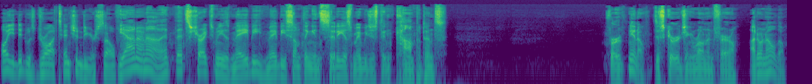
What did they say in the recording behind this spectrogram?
all you did was draw attention to yourself. Yeah, I don't know. That, that strikes me as maybe, maybe something insidious, maybe just incompetence for, you know, discouraging Ronan Farrow. I don't know, though.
